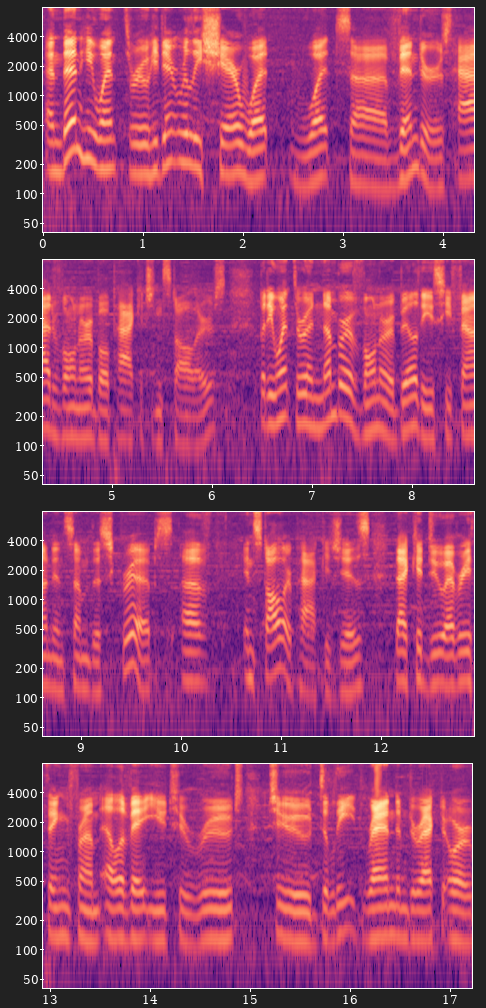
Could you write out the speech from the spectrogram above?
And then he went through. He didn't really share what what uh, vendors had vulnerable package installers, but he went through a number of vulnerabilities he found in some of the scripts of installer packages that could do everything from elevate you to root to delete random direct or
